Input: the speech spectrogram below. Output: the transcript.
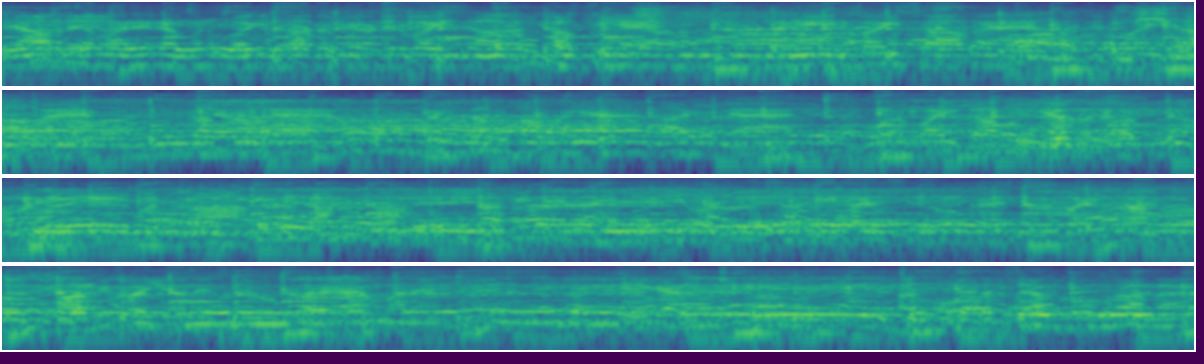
यहाँ पे हमारे रमन भाई साहब हैं भाई साहब काफ़ी हैं नवीन भाई साहब हैं भाई साहब हैं कपिल हैं भाई साहब काफ़ी हैं साहिल हैं और भाई काफ़ी हैं सभी का सहयोग है भाई साहब सभी ने सहयोग करा हमारे ठीक है बहुत अच्छा प्रोग्राम है।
